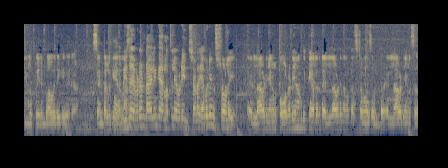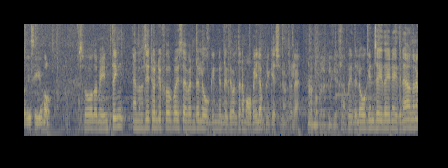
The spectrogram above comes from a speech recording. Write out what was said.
ഞങ്ങൾ പെരുമ്പാവൂരേക്ക് വരികയാണ് സെൻട്രൽ കേരള എവിടെ ഉണ്ടായാലും കേരളത്തിൽ എവിടെ ഇൻസ്റ്റാൾ ചെയ്യാം. എവിടെ ഇൻസ്റ്റാൾ ചെയ്യും? എല്ലാവരും ഞങ്ങൾ ഓൾറെഡി നമുക്ക് കേരളത്തിൽ എല്ലാവരും നമുക്ക് കസ്റ്റമേഴ്സ് ഉണ്ട്. എല്ലാവരും ഞങ്ങൾ സർവീസ് ചെയ്യുന്നുണ്ട്. So the main thing energy twenty four by സെവന്റെ ലോഗിൻ ഉണ്ട്. ഇതുപോലെ തന്നെ മൊബൈൽ ആപ്ലിക്കേഷൻ ഉണ്ട് അല്ലേ? മൊബൈൽ ആപ്ലിക്കേഷൻ അപ്പോൾ ഇത് ലോഗിൻ ചെയ്ത് കഴിഞ്ഞാൽ ഇതിനെ അങ്ങനെ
